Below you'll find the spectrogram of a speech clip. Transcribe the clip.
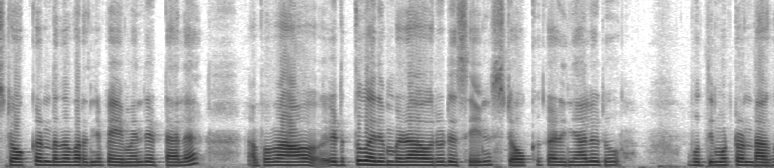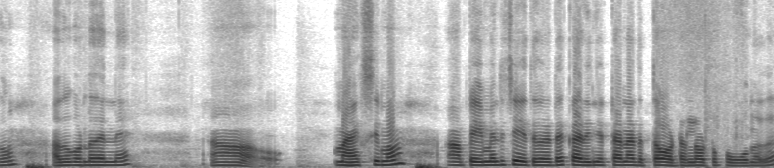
സ്റ്റോക്ക് ഉണ്ടെന്ന് പറഞ്ഞ് പേയ്മെന്റ് ഇട്ടാൽ അപ്പം ആ എടുത്തു വരുമ്പോൾ ആ ഒരു ഡിസൈൻ സ്റ്റോക്ക് കഴിഞ്ഞാലൊരു ബുദ്ധിമുട്ടുണ്ടാകും. അതുകൊണ്ട് തന്നെ മാക്സിമം പേയ്മെന്റ് ചെയ്തവരുടെ കഴിഞ്ഞിട്ടാണ് അടുത്ത ഓർഡറിലോട്ട് പോകുന്നത്.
